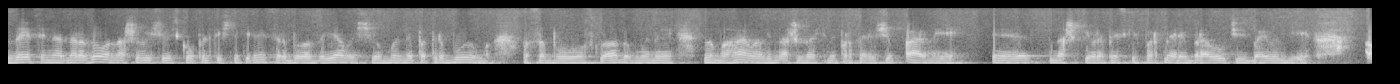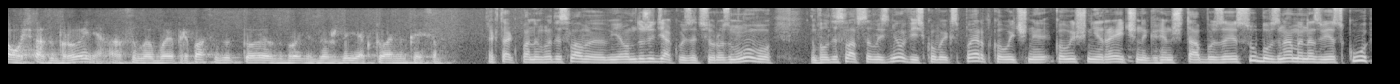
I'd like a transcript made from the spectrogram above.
здається, неодноразово наше вище військово-політичне керівництво робило заяви, що ми не потребуємо особового складу. Ми не вимагаємо від наших західних партнерів, щоб армії е, наших європейських партнерів брали участь в бойових діях. А ось озброєння, особливо боєприпаси до озброєння завжди є актуальним кейсом. Так, так, пане Владиславе, я вам дуже дякую за цю розмову. Владислав Селезньов, військовий експерт, колишній, колишній речник генштабу ЗСУ, був з нами на зв'язку.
